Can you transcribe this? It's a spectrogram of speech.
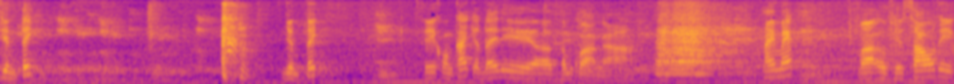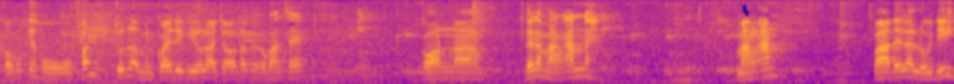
diện tích. Diện tích. Thì khoảng cách ở đây thì à, tầm khoảng à, 2 mét và ở phía sau thì có một cái hồ phân. Chút nữa mình quay review lại cho tất cả các bạn xem. Còn à, đây là màng ăn này. Màng ăn. Và đây là lối đi.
